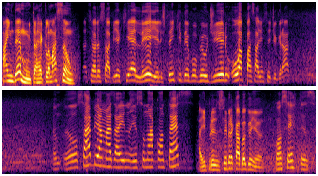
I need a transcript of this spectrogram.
ainda é muita reclamação. A senhora sabia que é lei, eles têm que devolver o dinheiro ou a passagem ser de graça? Eu, eu sabia, mas aí isso não acontece a empresa sempre acaba ganhando. Com certeza.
